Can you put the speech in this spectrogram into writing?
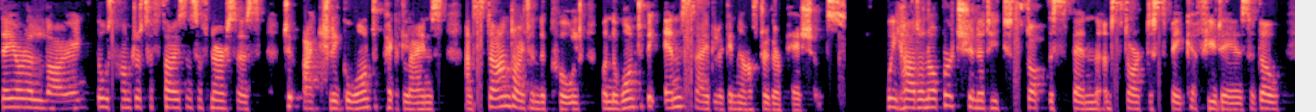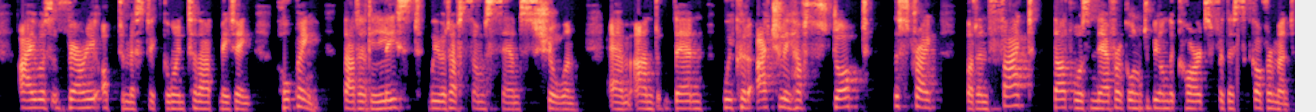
they are allowing those hundreds of thousands of nurses to actually go onto picket lines and stand out in the cold when they want to be inside looking after their patients. We had an opportunity to stop the spin and start to speak a few days ago. I was very optimistic going to that meeting, hoping that at least we would have some sense shown um, and then we could actually have stopped the strike. But in fact, that was never going to be on the cards for this government.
